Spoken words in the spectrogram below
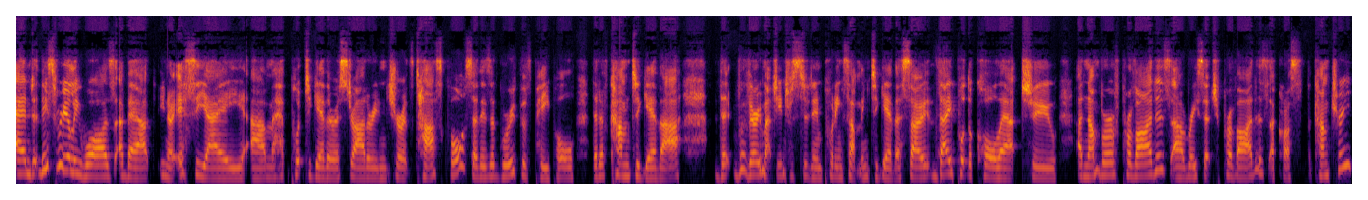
and this really was about you know SCA um, put together a strata insurance task force. So there's a group of people that have come together that were very much interested in putting something together. So they put the call out to a number of providers, uh, research providers across the country,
